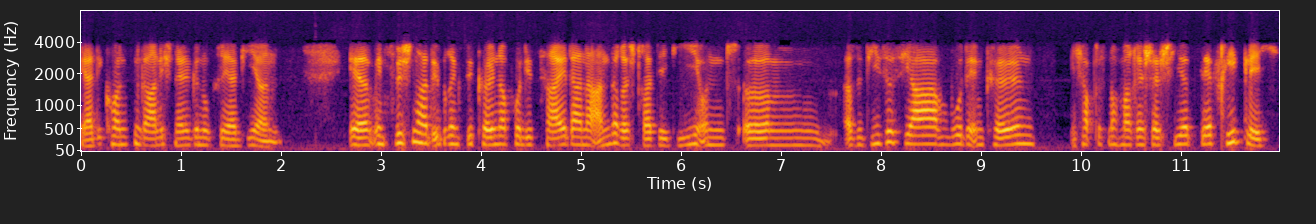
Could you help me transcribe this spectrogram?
Ja, die konnten gar nicht schnell genug reagieren. Ähm, inzwischen hat übrigens die Kölner Polizei da eine andere Strategie und ähm, also dieses Jahr wurde in Köln, ich habe das nochmal recherchiert, sehr friedlich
